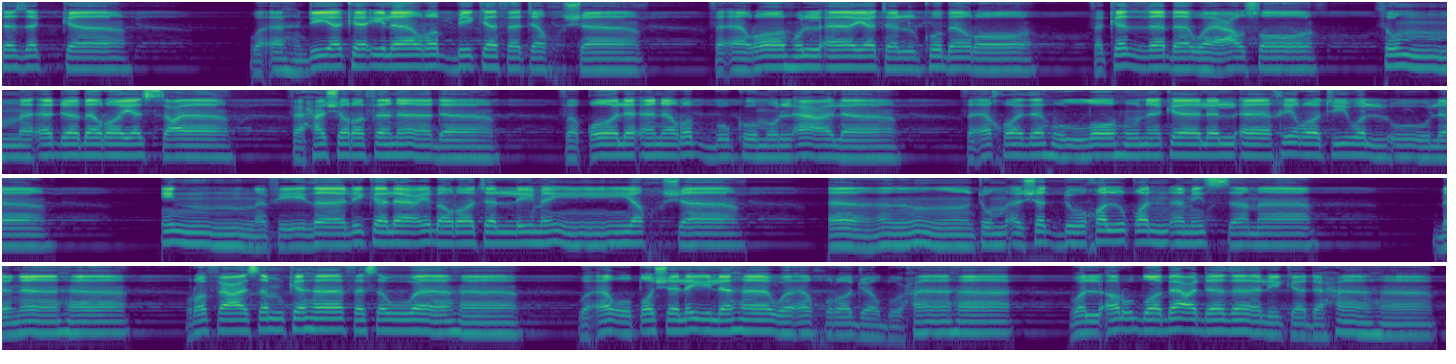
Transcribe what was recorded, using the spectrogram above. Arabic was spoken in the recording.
تزكى. وأهديك إلى ربك فتخشى. فأراه الآية الكبرى. فكذب وعصى. ثم أدبر يسعى. فحشر فنادى. فقال أنا ربكم الأعلى. فأخذه الله نكال الآخرة والأولى. إن في ذلك لعبرة لمن يخشى. أنتم أشد خلقا أم السماء؟ بناها رفع سمكها فسواها وأغطش ليلها وأخرج ضحاها والأرض بعد ذلك دحاها.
